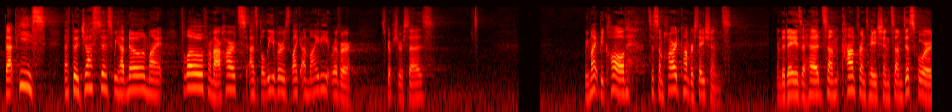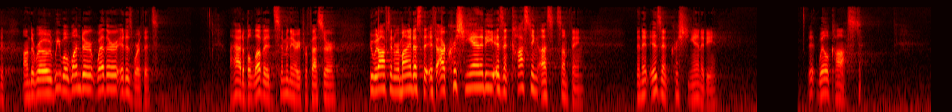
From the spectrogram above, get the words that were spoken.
that peace, that the justice we have known might flow from our hearts as believers like a mighty river, Scripture says. We might be called to some hard conversations in the days ahead, some confrontation, some discord on the road, we will wonder whether it is worth it. I had a beloved seminary professor who would often remind us that if our Christianity isn't costing us something, then it isn't Christianity. It will cost.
